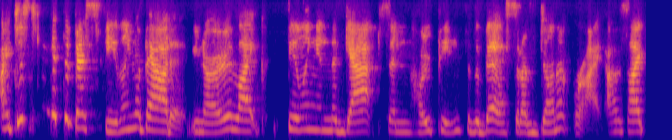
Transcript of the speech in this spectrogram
I just didn't get the best feeling about it, you know, like filling in the gaps and hoping for the best that I've done it right. I was like,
